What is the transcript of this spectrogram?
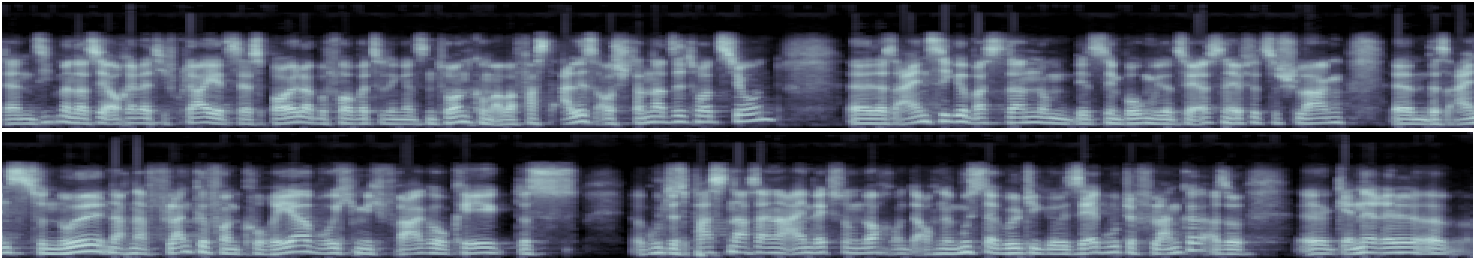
dann sieht man das ja auch relativ klar. Jetzt der Spoiler, bevor wir zu den ganzen Toren kommen, aber fast alles aus Standardsituationen. Äh, das Einzige, was dann, um jetzt den Bogen wieder zur ersten Hälfte zu schlagen, ähm, das 1 zu 0 nach einer Flanke von Korea, wo ich mich frage, okay, das Gut, das passt nach seiner Einwechslung noch und auch eine mustergültige, sehr gute Flanke. Also äh, generell äh,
